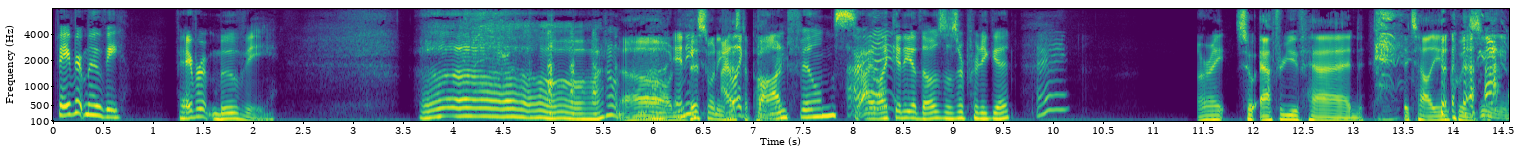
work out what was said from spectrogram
favorite movie. Favorite movie. Oh, I don't. Oh, know. this one he I has like to ponder. Bond films. All I like right. any of those. Those are pretty good. All right. All right. So after you've had Italian cuisine,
